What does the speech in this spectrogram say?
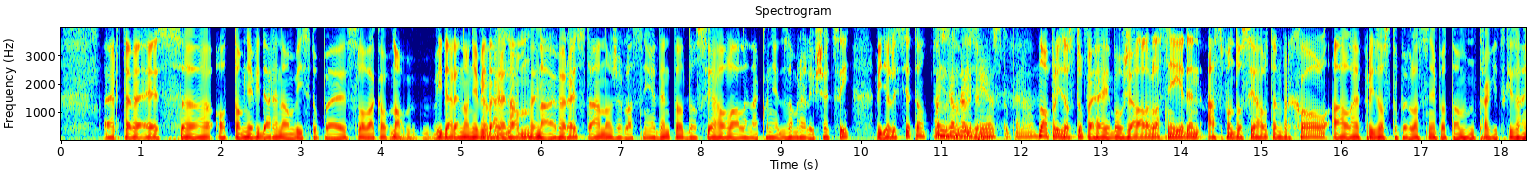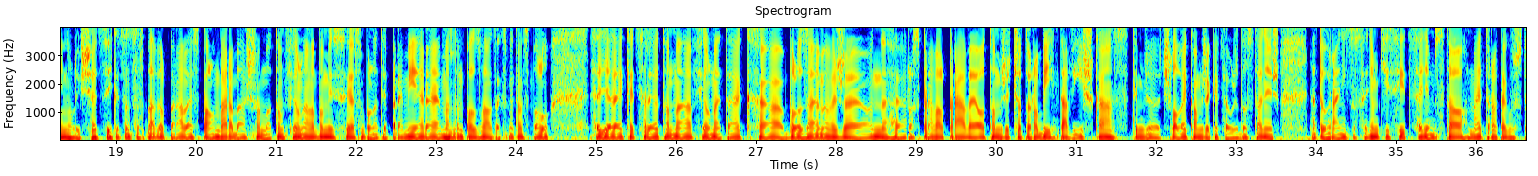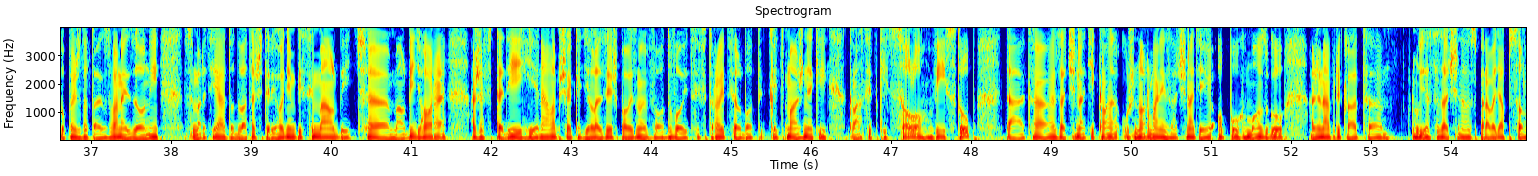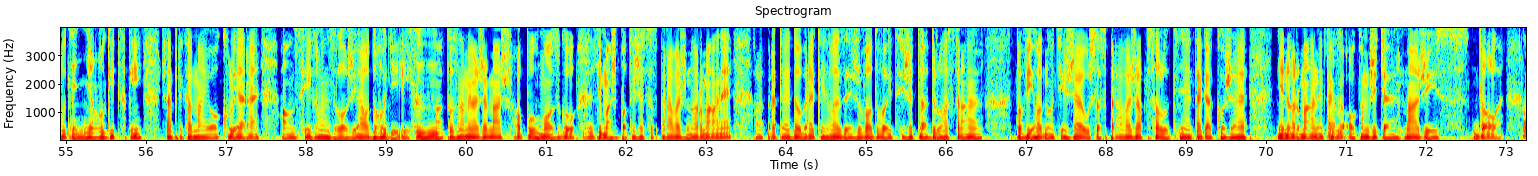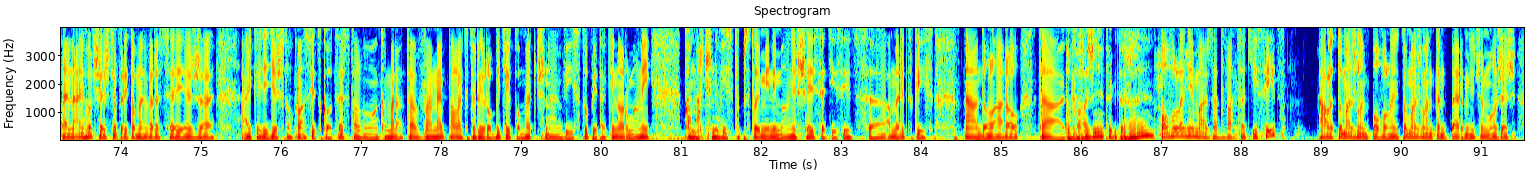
RTVS e, o tom nevydarenom výstupe Slovakov, no vydareno, nevydarenom Everest, na Everest, áno, že vlastne jeden to dosiahol, ale nakoniec zomreli všetci. Videli ste to? Oni to zomreli videl. pri rozstupe, no. No pri zostupe, hej, bohužiaľ, ale vlastne jeden aspoň dosiahol ten vrchol, ale pri zostupe vlastne potom tragicky zahynuli všetci. Keď som sa spavil práve s Palom Barabášom o tom filme, lebo my, ja som bol na tej premiére, ma tam pozval, tak sme tam spolu sedeli aj kecali o tom eh, filme, tak eh, bolo zaujímavé, že on rozprával práve o tom, že čo to robí tá výška s tým človekom, že keď sa už dostaneš na tú hranicu 7700 metrov, tak už vstúpeš do tzv. zóny smrti a do 24 hodín by si mal byť, eh, mal byť hore a že vtedy je najlepšie, keď lezieš povedzme vo dvojici, v trojici, alebo keď máš nejaký klasický solo výstup, tak eh, začína ti už normálne začína ti opuch mozgu a že napríklad eh, ľudia sa začínajú správať absolútne nelogicky, že napríklad majú okuliare a on si ich len zloží a odhodí ich. Mm-hmm. A to znamená, že máš opuch mozgu, ty máš pocit, že sa správaš normálne, ale preto je dobré, keď lezieš vo dvojici, že tá druhá strana to vyhodnotí, že už sa správaš absolútne tak akože nenormálne, tak okamžite máš ísť dole. Ale najhoršie ešte pri tom Evereste je, že aj keď ideš tou klasickou cestou, lebo mám kamaráta v Nepale, ktorý robí tie komerčné výstupy, taký normálny komerčný výstup stojí minimálne 60 tisíc amerických eh, dolárov, tak To vážne tak drahé? povolenie máš za 20 tisíc, ale to máš len povolenie, to máš len ten permit, že môžeš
